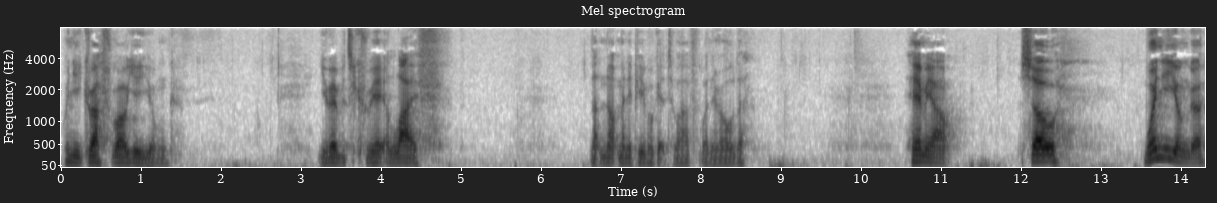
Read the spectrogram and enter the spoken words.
when you graft while you're young. You're able to create a life that not many people get to have when they're older. Hear me out. So, when you're younger,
